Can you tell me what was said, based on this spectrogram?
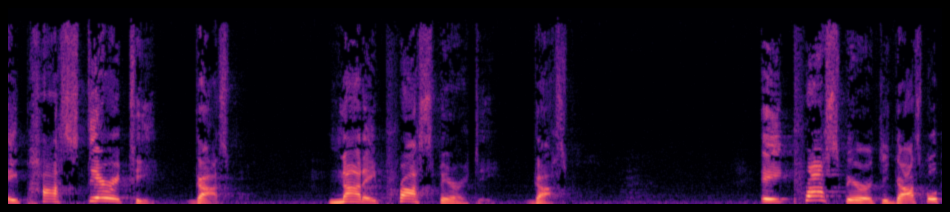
a posterity gospel, not a prosperity gospel. A prosperity gospel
